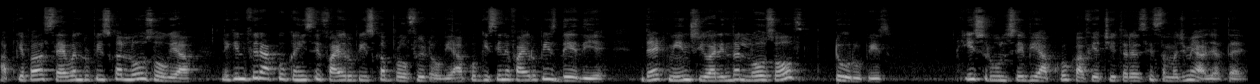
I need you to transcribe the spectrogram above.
आपके पास सेवन रुपीज़ का लॉस हो गया, लेकिन फिर आपको कहीं से फाइव रुपीज़ का प्रॉफिट हो गया. आपको किसी ने फाइव रुपीज़ दे दिए. That means you are in the loss of two rupees इस रूल से भी आपको काफ़ी अच्छी तरह से समझ में आ जाता है।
